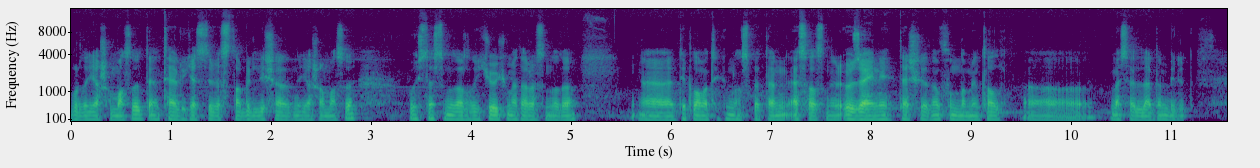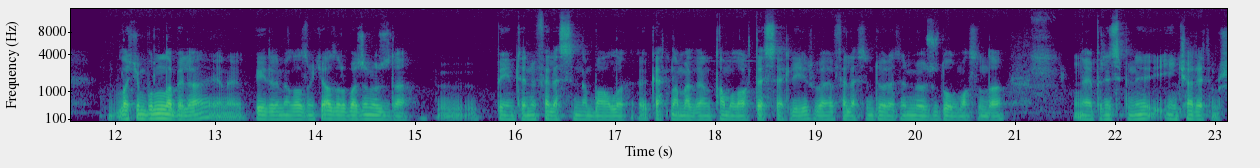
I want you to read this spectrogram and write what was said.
burada yaşaması, yəni təhlükəsizlik və stabillik şəraitində yaşaması bu istəsəmiz artıq iki hökumət arasında da diplomatik münasibətlərin əsasını, özəyini təşkil edən fundamental məsələlərdən biridir. Lakin bununla belə, yəni qeyd etmək lazımdır ki, Azərbaycan özü də BMT-nin Fələstinlə bağlı qətnamələrini tam olaraq dəstəkləyir və Fələstin dövlətinin mövcud olmasında prinsipini inkar etmir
